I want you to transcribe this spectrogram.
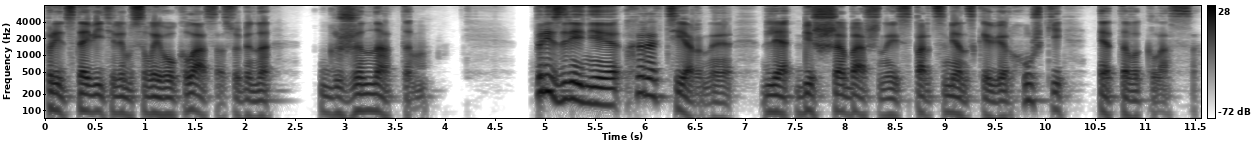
представителям своего класса, особенно к женатым. Презрение характерное для бесшабашной спортсменской верхушки этого класса.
